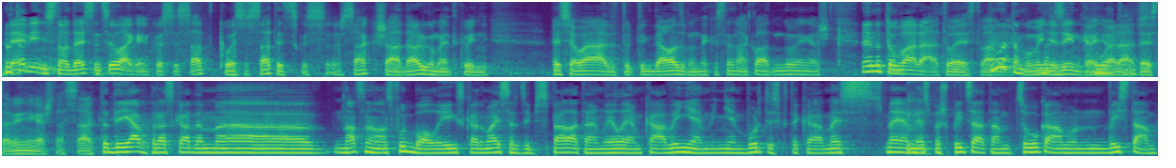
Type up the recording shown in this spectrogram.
nu, tad- deviņas no desmit cilvēkiem, kas es, sat, ko es esmu saticis, kas saka šādu argumentu, ka viņi es jau ēdu tur tik daudz, man nekas nenāk klāt. Nu, vienkārši, Nē, nu, tu tad- varētu ēst vairāk. Protams, un viņi ne- zina, ka viņi varētu ēst, arī vienkārši tā saka. Tad ir jāpaprasa kādam uh, Nacionālās futbola līnijas, kādam aizsardzības spēlētājiem lielajiem, kā viņiem, viņiem burtiski kā mēs smējamies par špicētām cūkām un vistām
